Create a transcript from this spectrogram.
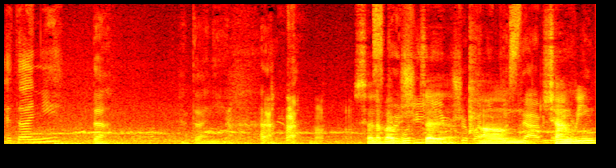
Это они? Да, это они. Salababuta, um, changwing,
